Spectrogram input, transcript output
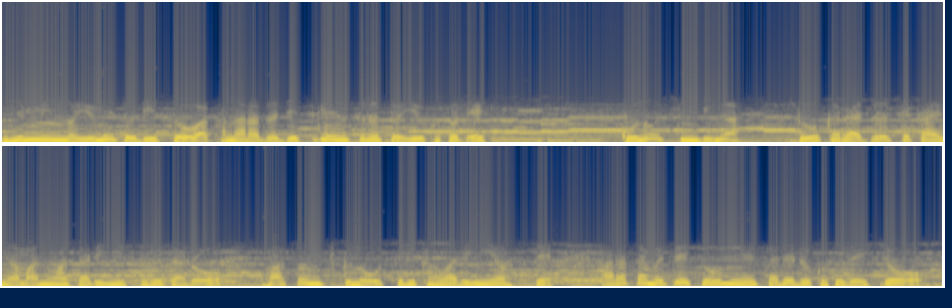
人民の夢と理想は必ず実現するということです。この心理が遠からず世界が目の当たりにするだろうファソン地区の移り変わりによって改めて証明されることでしょう。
